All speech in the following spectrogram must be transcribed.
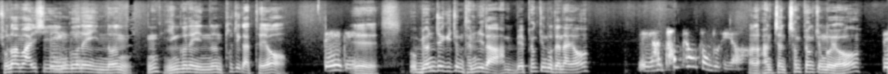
조남 IC 네. 인근에 있는, 응? 인근에 있는 토지 같아요. 네, 네. 예. 어, 면적이 좀 됩니다. 한 몇 평 정도 되나요? 네, 한 천 평 정도 돼요. 한, 한 천, 천 평 정도요. 네,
